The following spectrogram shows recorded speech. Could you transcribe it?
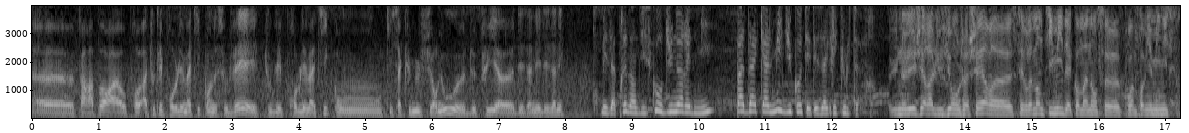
euh, par rapport à, toutes les problématiques qu'on a soulevées et toutes les problématiques qui s'accumulent sur nous euh, depuis euh, des années et des années. Mais après un discours d'une heure et demie, pas d'accalmie du côté des agriculteurs. Une légère allusion aux jachères, c'est vraiment timide comme annonce pour un Premier ministre.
